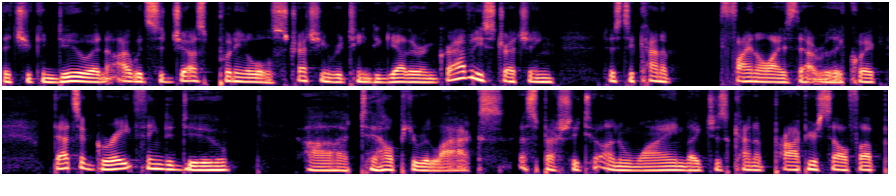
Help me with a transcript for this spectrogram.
that you can do. And I would suggest putting a little stretching routine together and gravity stretching just to kind of finalize that really quick. That's a great thing to do uh, to help you relax, especially to unwind. Like just kind of prop yourself up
